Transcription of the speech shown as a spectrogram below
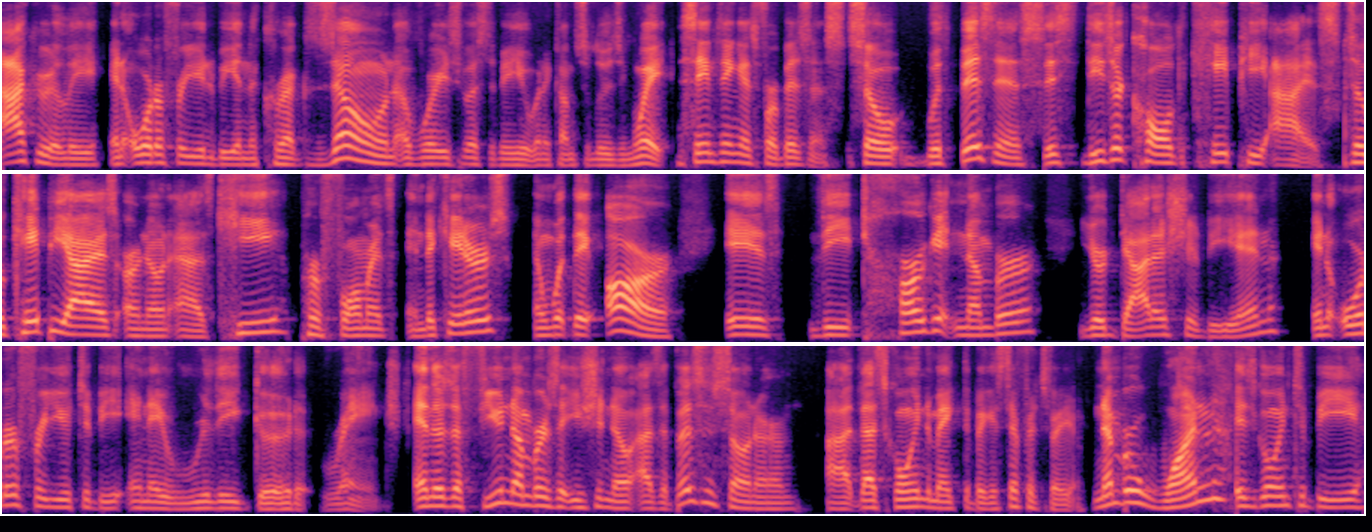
accurately in order for you to be in the correct zone of where you're supposed to be when it comes to losing weight. The same thing is for business. So with business, this these are called KPIs. So KPIs are known as key performance indicators and what they are is the target number your data should be in in order for you to be in a really good range. And there's a few numbers that you should know as a business owner uh, that's going to make the biggest difference for you. Number one is going to be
